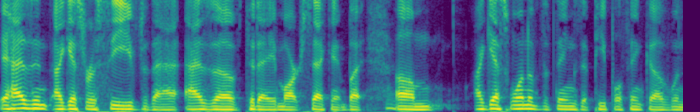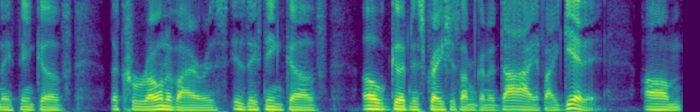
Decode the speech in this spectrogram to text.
it hasn't, I guess, received that as of today, March 2nd. But um, I guess one of the things that people think of when they think of the coronavirus is they think of, oh, goodness gracious, I'm going to die if I get it. Um,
